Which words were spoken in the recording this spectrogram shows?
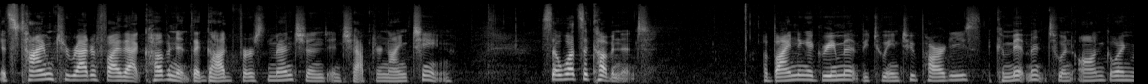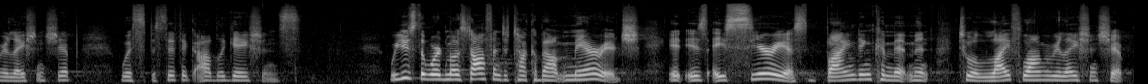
It's time to ratify that covenant that God first mentioned in chapter 19. So, what's a covenant? A binding agreement between two parties, a commitment to an ongoing relationship with specific obligations. We use the word most often to talk about marriage. It is a serious, binding commitment to a lifelong relationship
